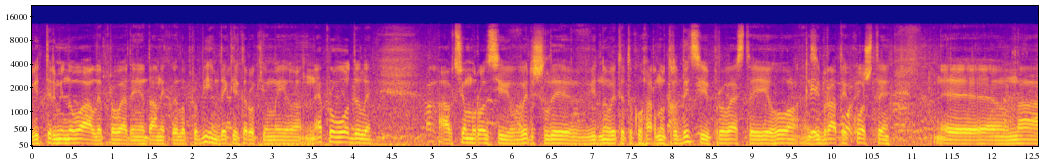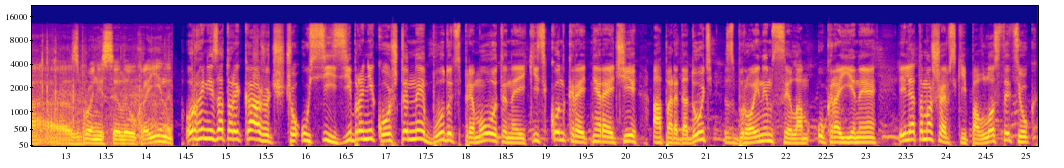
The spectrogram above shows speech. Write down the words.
відтермінували проведення даних велопробігів. Декілька років ми його не проводили. А в цьому році вирішили відновити таку гарну традицію, провести його, зібрати кошти е, на е, Збройні Сили України. Організатори кажуть, що усі зібрані кошти не будуть спрямовувати на якісь конкретні речі, а передадуть Збройним силам України. Ілля Томашевський, Павло Стецюк.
